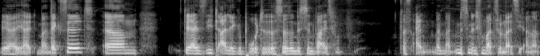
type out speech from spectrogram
der halt immer wechselt, ähm, der sieht alle Gebote, dass er so ein bisschen weiß, dass ein, man ein bisschen mehr Informationen als die anderen.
